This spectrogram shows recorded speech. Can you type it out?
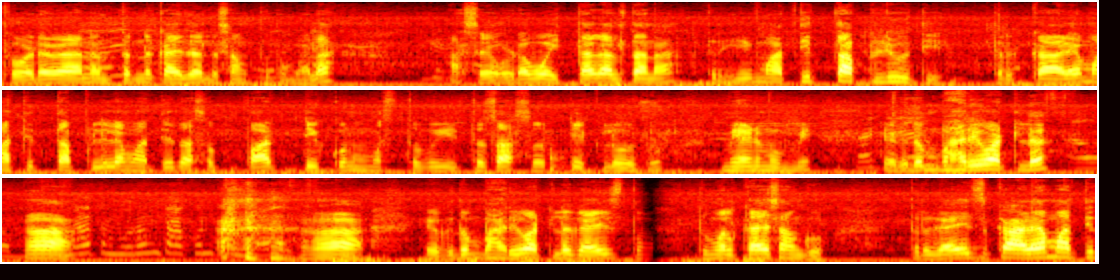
थोड्या वेळानंतर काय झालं सांगतो तुम्हाला. असं एवढा वैताग घालताना तर ही मातीत तापली होती. तर काळ्या मातीत तापलेल्या मातीत असं पाठ टेकून मस्त इथंच असं टेकलो होतो मी आणि मम्मी. एकदम भारी वाटलं. हां. हा. एकदम भारी वाटलं गाईज तुम्हाला काय सांगू? तर गाईज काळ्या मातीत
